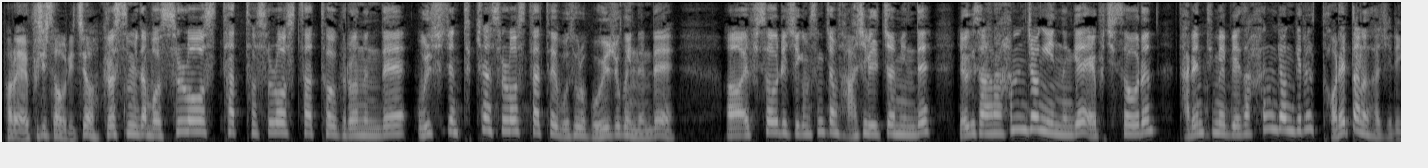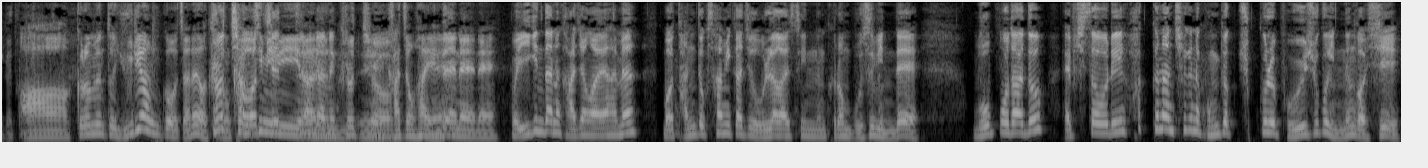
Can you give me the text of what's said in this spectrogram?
바로 FC 서울이죠. 그렇습니다. 뭐 slow starter, slow starter 그러는데 올 시즌 특히나 슬로우 스타터의 모습을 보여주고 있는데 어, FC 서울이 지금 승점 41점인데 여기서 하나 함정이 있는 게 FC 서울은 다른 팀에 비해서 한 경기를 덜 했다는 사실이거든요. 아 그러면 더 유리한 거잖아요. 그렇죠. 간에 그렇죠. 예, 가정하에. 네네네. 뭐 이긴다는 가정하에 하면 뭐 단독 3위까지 올라갈 수 있는 그런 모습인데 무엇보다도 FC 서울이 화끈한 최근의 공격 축구를 보여주고 있는 것이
